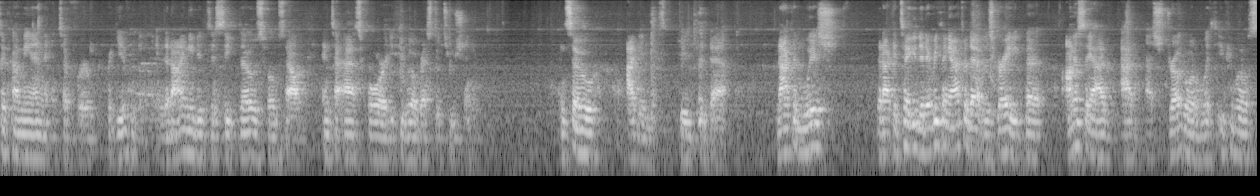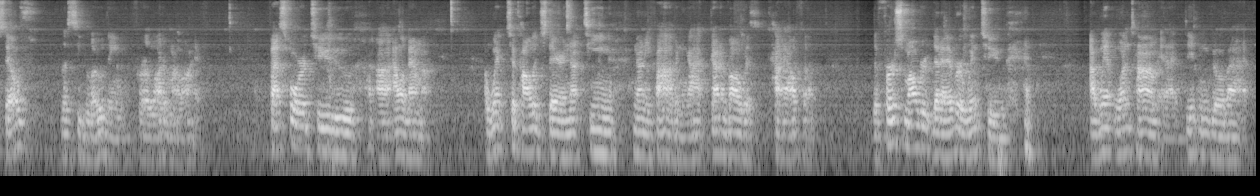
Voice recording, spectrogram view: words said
to come in and to for, forgive me, and that I needed to seek those folks out and to ask for, if you will, restitution. And so I did, did, did that. And I could wish that I could tell you that everything after that was great, but honestly, I, I, I struggled with, if you will, self, let's see, loathing for a lot of my life. Fast forward to uh, Alabama. I went to college there in 1995 and got, got involved with Chi Alpha. The first small group that I ever went to, I went one time and I didn't go back.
